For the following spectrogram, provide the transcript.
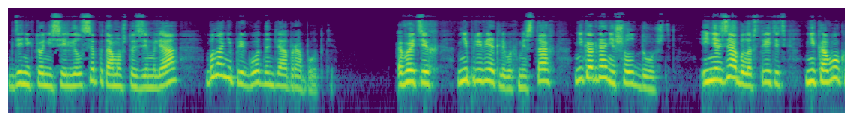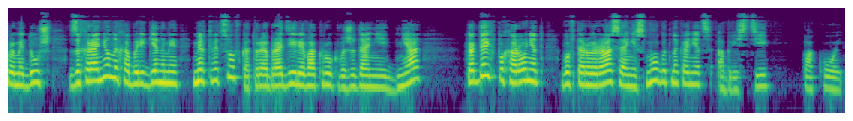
где никто не селился, потому что земля была непригодна для обработки. В этих неприветливых местах никогда не шел дождь, и нельзя было встретить никого, кроме душ, захороненных аборигенами мертвецов, которые бродили вокруг в ожидании дня, когда их похоронят во второй раз, и они смогут, наконец, обрести покой.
